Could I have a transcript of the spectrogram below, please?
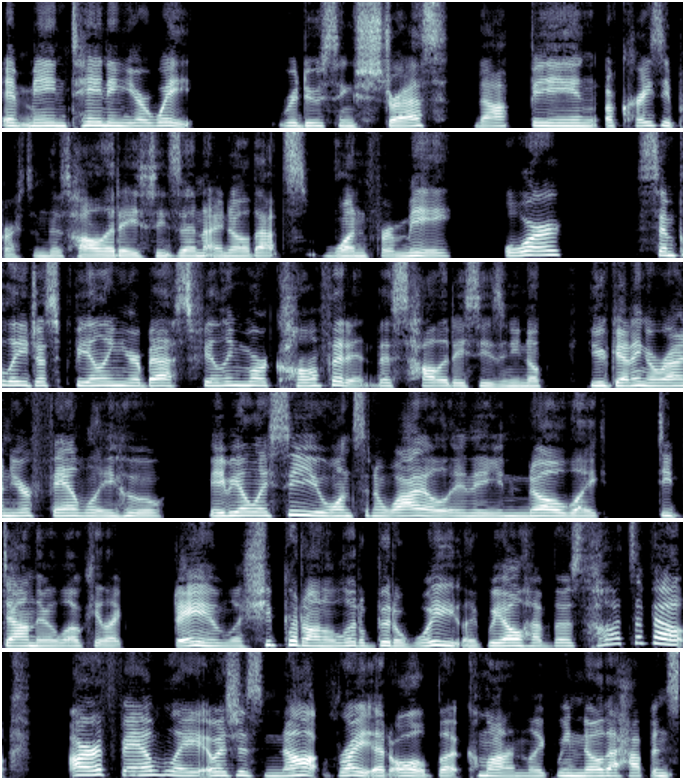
and maintaining your weight, reducing stress, not being a crazy person this holiday season. I know that's one for me. Or simply just feeling your best, feeling more confident this holiday season. You know, you're getting around your family who maybe only see you once in a while and you know, like deep down they're low key, like, damn, like she put on a little bit of weight. Like we all have those thoughts about our family. It was just not right at all. But come on, like we know that happens.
